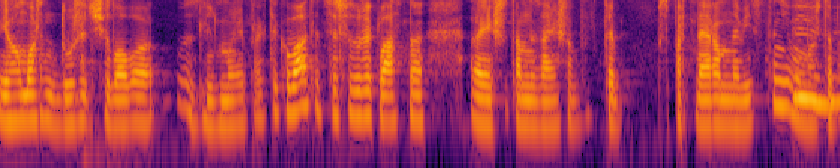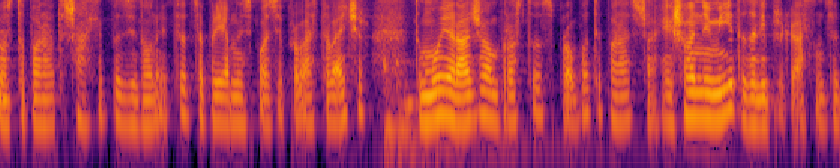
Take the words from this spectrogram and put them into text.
Його можна дуже чолово з людьми практикувати. Це ще дуже класно, е, якщо там не знаю, що ти з партнером на відстані, ви mm-hmm. можете просто пограти шахи, зідзвонитися. Це приємний спосіб провести вечір. Тому я раджу вам просто спробувати пограти шахи. Якщо ви не вмієте, взагалі прекрасно. Це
